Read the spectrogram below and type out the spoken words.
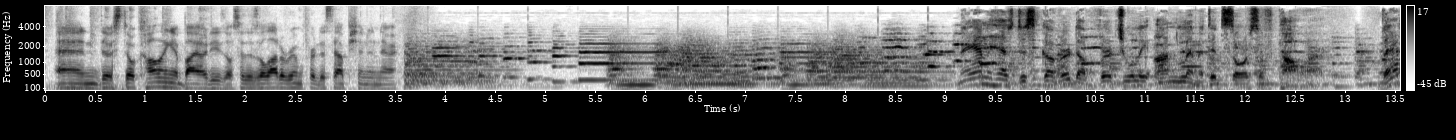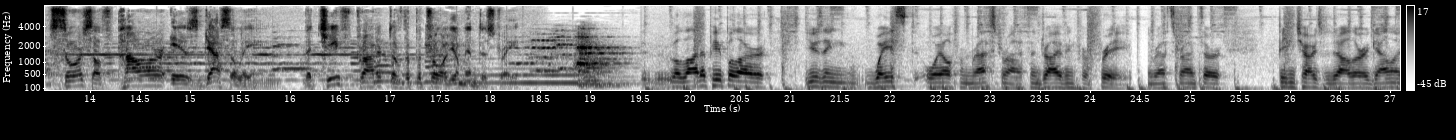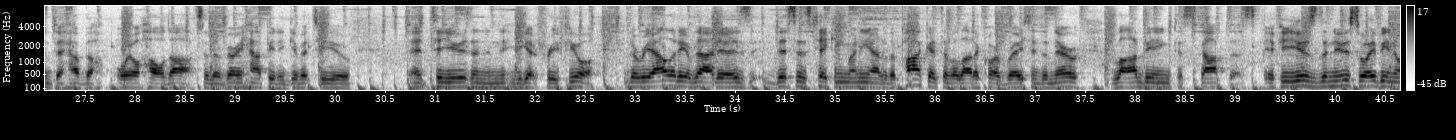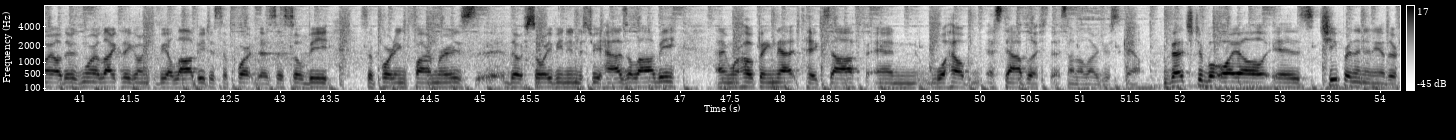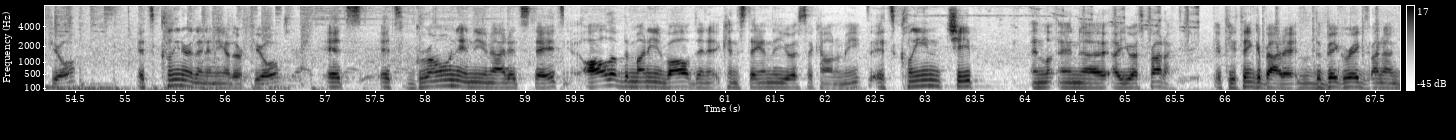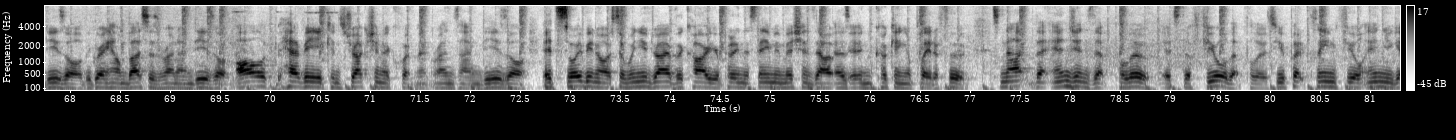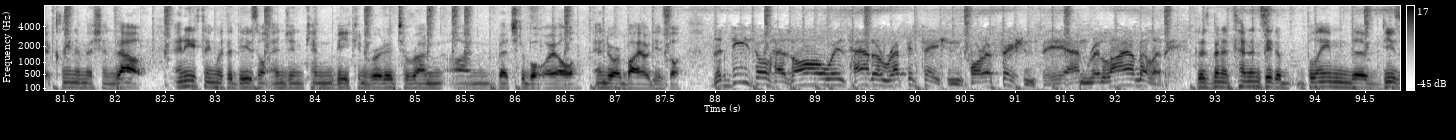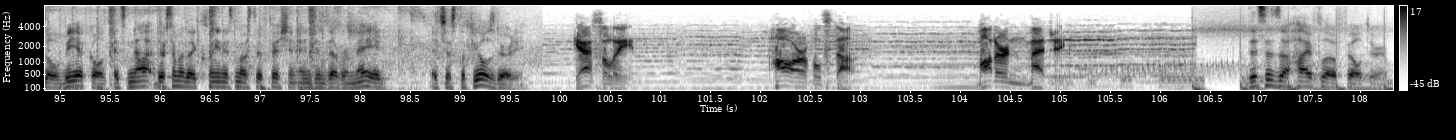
And they're still calling it biodiesel, so there's a lot of room for deception in there. Man has discovered a virtually unlimited source of power. That source of power is gasoline, the chief product of the petroleum industry. A lot of people are using waste oil from restaurants and driving for free. The restaurants are being charged a dollar a gallon to have the oil hauled off, so they're very happy to give it to you Uh, to use and then you get free fuel. The reality of that is this is taking money out of the pockets of a lot of corporations and they're lobbying to stop this. If you use the new soybean oil, there's more likely going to be a lobby to support this. This will be supporting farmers. The soybean industry has a lobby and we're hoping that takes off and will help establish this on a larger scale. Vegetable oil is cheaper than any other fuel. It's cleaner than any other fuel. It's, it's grown in the United States. All of the money involved in it can stay in the US economy. It's clean, cheap, and, and uh, a, a US product. If you think about it, the big rigs run on diesel, the Greyhound buses run on diesel, all heavy construction equipment runs on diesel. It's soybean oil, so when you drive the car, you're putting the same emissions out as in cooking a plate of food. It's not the engines that pollute, it's the fuel that pollutes. You put clean fuel in, you get clean emissions out. Anything with a diesel engine can be converted to run on vegetable oil and or biodiesel. The diesel has always had a reputation for efficiency and reliability. There's been a tendency to blame the diesel vehicles. It's not, they're some of the cleanest, most efficient engines ever made. It's just the fuel's dirty. Gasoline. Powerful stuff. Modern magic. This is a high flow filter.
